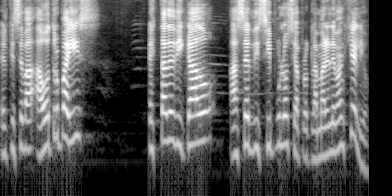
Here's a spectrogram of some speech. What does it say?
el que se va a otro país, está dedicado a ser discípulos y a proclamar el Evangelio?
